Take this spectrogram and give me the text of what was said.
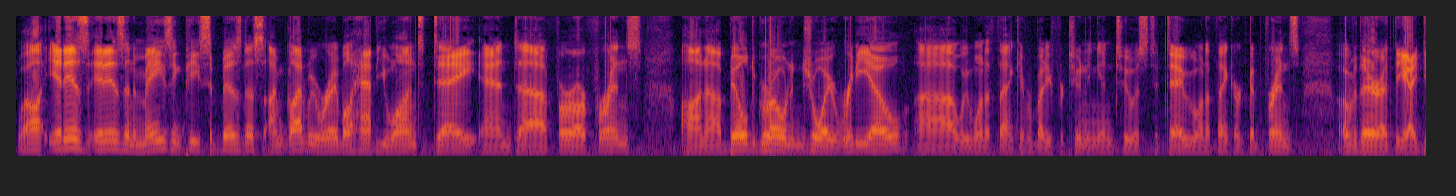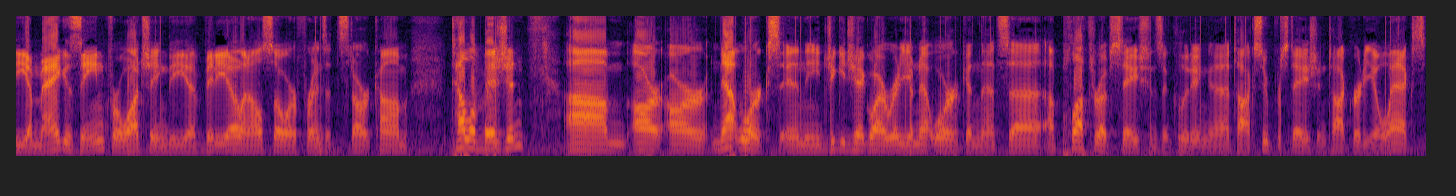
Well, it is it is an amazing piece of business. I'm glad we were able to have you on today, and uh, for our friends on uh, Build, Grow, and Enjoy Radio, uh, we want to thank everybody for tuning in to us today. We want to thank our good friends over there at the Idea Magazine for watching the uh, video, and also our friends at Starcom television. Um, our, our networks in the Jiggy Jaguar Radio Network, and that's uh, a plethora of stations, including uh, Talk Superstation, Talk Radio X,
